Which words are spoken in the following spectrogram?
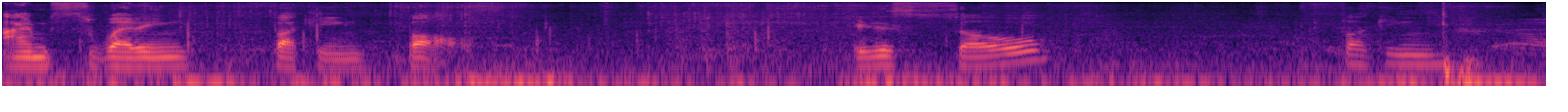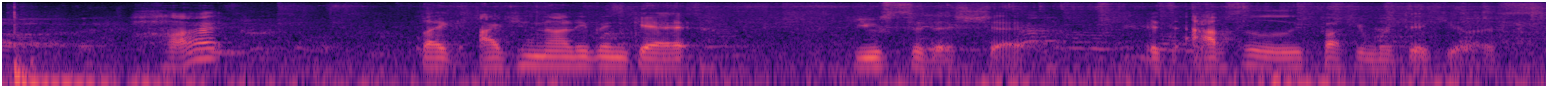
I'm sweating fucking balls. It is so fucking hot. Like, I cannot even get used to this shit. It's absolutely fucking ridiculous.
